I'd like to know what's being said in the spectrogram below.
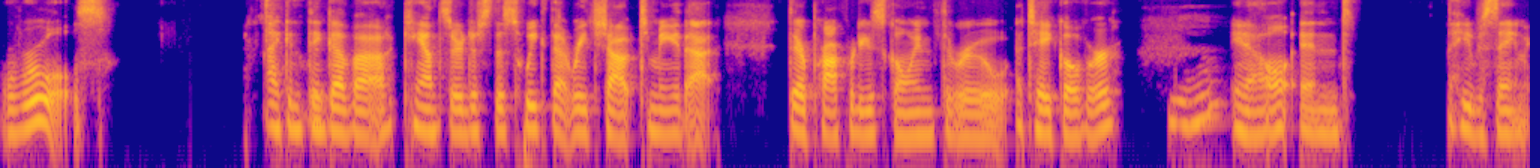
rules i can think of a cancer just this week that reached out to me that their property is going through a takeover Mhm. you know and he was saying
